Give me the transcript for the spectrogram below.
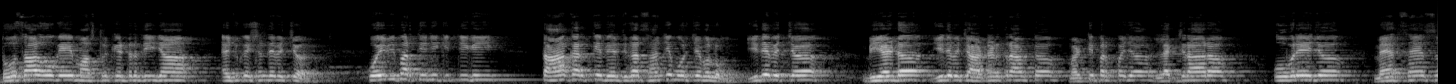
2 ਸਾਲ ਹੋ ਗਏ ਮਾਸਟਰ ਕੇਡਰ ਦੀ ਜਾਂ ਐਜੂਕੇਸ਼ਨ ਦੇ ਵਿੱਚ ਕੋਈ ਵੀ ਭਰਤੀ ਨਹੀਂ ਕੀਤੀ ਗਈ। ਤਾਂ ਕਰਕੇ ਬੇਰੁਜ਼ਗਾਰ ਸਾਂਝੇ ਮੋਰਚੇ ਵੱਲੋਂ, ਜਿਹਦੇ ਵਿੱਚ ਬੀਐਡ ਜਿਹਦੇ ਵਿੱਚ art and craft multipurpose lecturer overage math science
